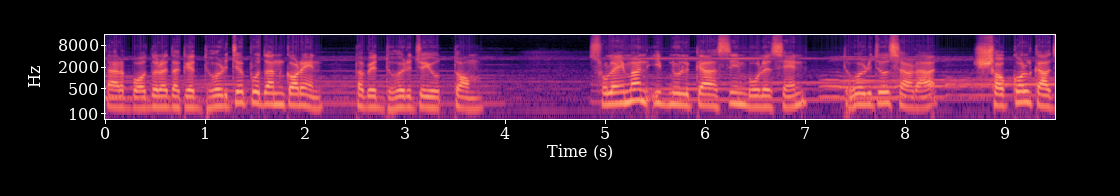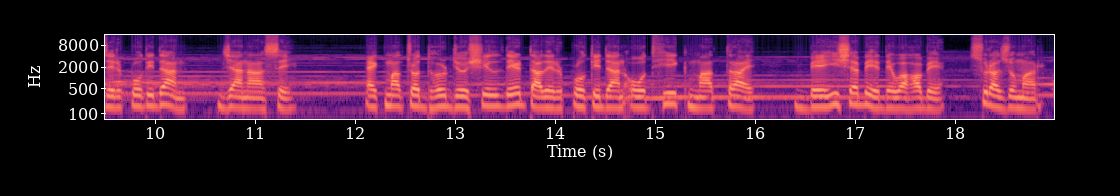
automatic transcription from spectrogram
তার বদলে তাকে ধৈর্য প্রদান করেন, তবে ধৈর্যই উত্তম। সুলাইমান ইবনুল কাসিম বলেছেন, ধৈর্য ছাড়া সকল কাজের প্রতিদান জানা আছে। একমাত্র ধৈর্যশীলদের তাদের প্রতিদান অধিক মাত্রায় বে হিসাবে দেওয়া হবে। সুরাজুমার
